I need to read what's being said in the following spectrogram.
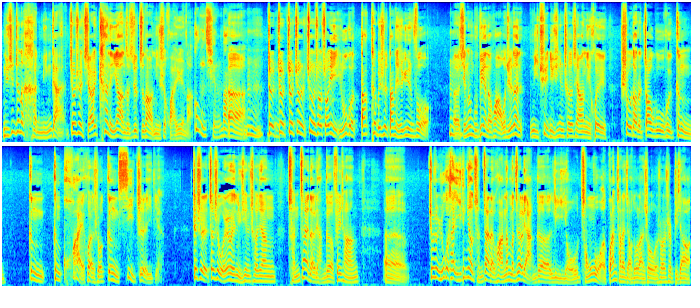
女性真的很敏感，就是只要一看你样子就知道你是怀孕了，共情吧，嗯嗯，就就就就就是说，所以如果当特别是当你是孕妇，呃，行动不便的话，我觉得你去女性车厢你会受到的照顾会更更更快，或者说更细致一点。这是这是我认为女性车厢存在的两个非常呃。就是如果它一定要存在的话，那么这两个理由从我观察的角度来说，我说是比较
